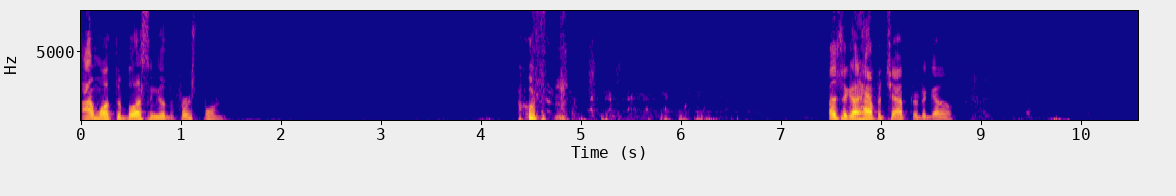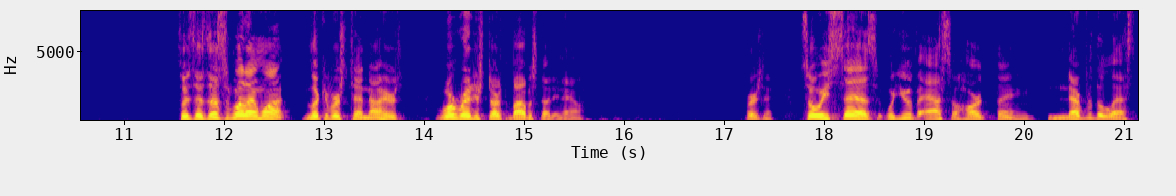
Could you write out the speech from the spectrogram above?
I want the blessings of the firstborn. I still got half a chapter to go. So he says, This is what I want. Look at verse 10. Now here's, we're ready to start the Bible study now. Verse 10. So he says, Well, you have asked a hard thing. Nevertheless,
